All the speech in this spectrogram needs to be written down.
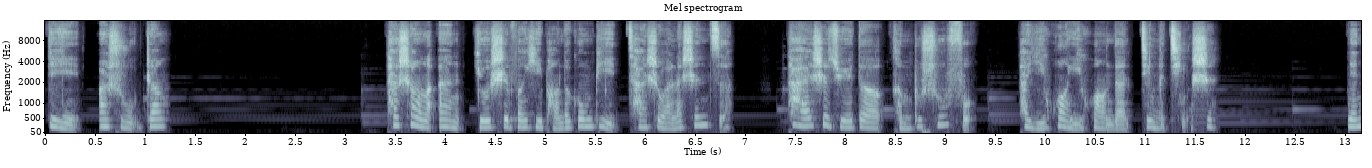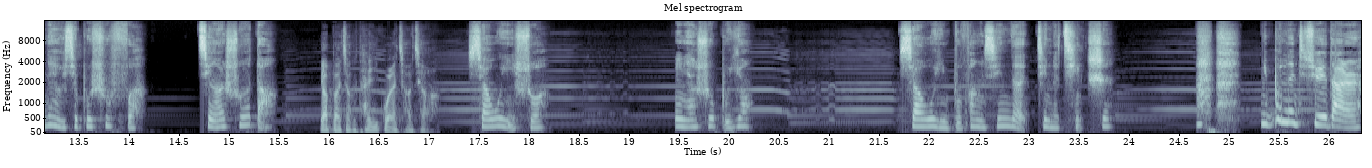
第二十五章。他上了岸，由侍奉一旁的宫婢擦拭完了身子，他还是觉得很不舒服。他一晃一晃的进了寝室。娘娘有些不舒服，庆儿说道：“要不要叫个太医过来瞧瞧？”萧无影说：“你娘说不用。”萧无影不放心的进了寝室。“哎，你不能去，大人！”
